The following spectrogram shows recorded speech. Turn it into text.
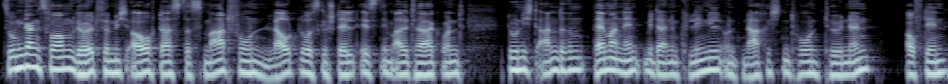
Zu Umgangsformen gehört für mich auch, dass das Smartphone lautlos gestellt ist im Alltag und du nicht anderen permanent mit deinem Klingel- und Nachrichtenton tönen auf den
